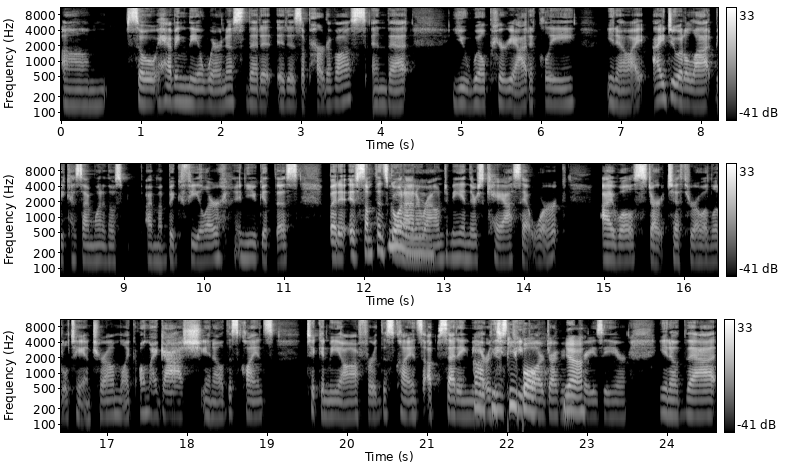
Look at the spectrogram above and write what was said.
Um, so having the awareness that it, it is a part of us and that you will periodically you know I, I do it a lot because i'm one of those i'm a big feeler and you get this but if something's going yeah, on around me and there's chaos at work i will start to throw a little tantrum like oh my gosh you know this client's ticking me off or this client's upsetting me oh, or these, these people. people. are driving yeah. me crazy or you know that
